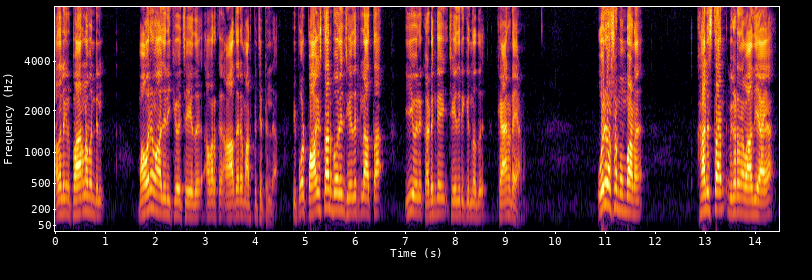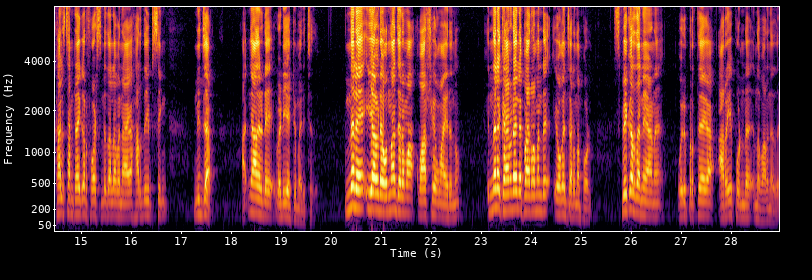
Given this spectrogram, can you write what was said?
അതല്ലെങ്കിൽ പാർലമെന്റിൽ മൗനം ആചരിക്കുകയോ ചെയ്ത് അവർക്ക് ആദരം അർപ്പിച്ചിട്ടില്ല. ഇപ്പോൾ പാകിസ്ഥാൻ പോലും ചെയ്തിട്ടില്ലാത്ത ഈ ഒരു കടുങ്കൈ ചെയ്തിരിക്കുന്നത് കാനഡയാണ്. ഒരു വർഷം മുമ്പാണ് ഖാലിസ്ഥാൻ വിഘടനവാദിയായ ഖാലിസ്ഥാൻ ടൈഗർ ഫോഴ്സിന്റെ തലവനായ ഹർദീപ് സിംഗ് നിജർ അജ്ഞാതരുടെ വെടിയേറ്റ് മരിച്ചത്. ഇന്നലെ ഇയാളുടെ ഒന്നാം ചരമ വാർഷികമായിരുന്നു. ഇന്നലെ കാനഡയിലെ പാർലമെന്റ് യോഗം ചേർന്നപ്പോൾ സ്പീക്കർ തന്നെയാണ് ഒരു പ്രത്യേക അറിയിപ്പുണ്ട് എന്ന് പറഞ്ഞത്.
